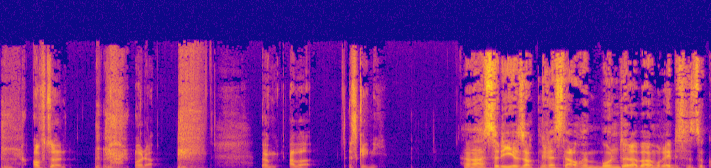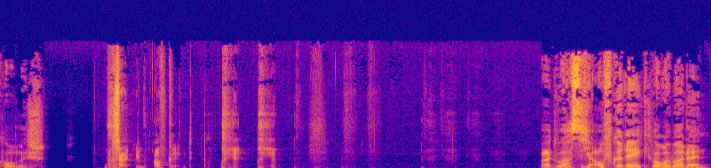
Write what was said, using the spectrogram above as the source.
aufzuhören. Oder aber es ging nicht. Hast du die Sockenreste auch im Mund oder warum redest du so komisch? Ich war aufgeregt. Du hast dich aufgeregt? Worüber denn?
